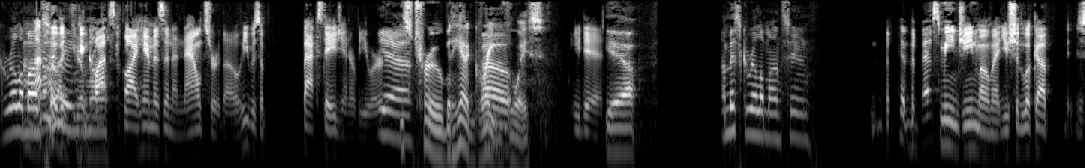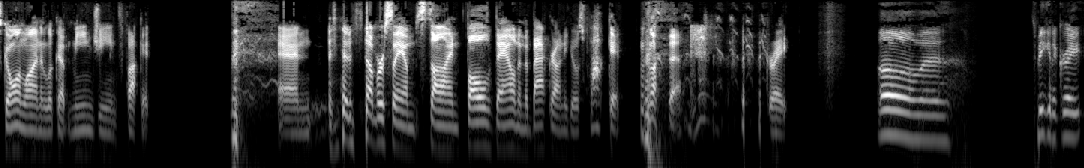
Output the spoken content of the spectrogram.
Gorilla I I don't know that you Monsoon. can classify him as an announcer, though. He was a backstage interviewer. Yeah, It's true, but he had a great Oh. voice. He did. Yeah. I miss Gorilla Monsoon. The best Mean Gene moment, you should look up, just go online and look up Mean Gene, fuck it. and SummerSlam sign falls down in the background. He goes, fuck it. like that. Great. Oh man. Speaking of great,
